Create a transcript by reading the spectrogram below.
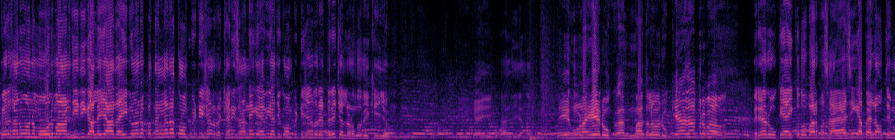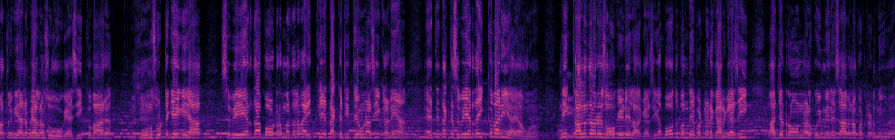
ਫਿਰ ਸਾਨੂੰ ਅਨਮੋਲ ਮਾਨ ਜੀ ਦੀ ਗੱਲ ਯਾਦ ਆਈ ਵੀ ਉਹਨਾਂ ਨੇ ਪਤੰਗਾਂ ਦਾ ਕੰਪੀਟੀਸ਼ਨ ਰੱਖਿਆ ਸੀ ਸਾਨੇ ਕਿਹਾ ਵੀ ਅੱਜ ਕੰਪੀਟੀਸ਼ਨ ਫਿਰ ਇੱਧਰ ਹੀ ਚੱਲਣ ਦੋ ਦੇਖੀ ਜਾਓ। ਠੀਕ ਹੈ ਜੀ। ਹਾਂਜੀ ਹਾਂਜੀ। ਤੇ ਹੁਣ ਇਹ ਰੋਕ ਮਤਲਬ ਰੁਕਿਆ ਇਹਦਾ ਪ੍ਰਭਾਵ? ਵੀਰੇ ਰੁਕਿਆ ਇੱਕ ਦੋ ਵਾਰ ਫਸਾਇਆ ਸੀਗਾ। ਪਹਿਲਾਂ ਉੱਥੇ ਮਤਲਬ ਵੀ ਅਨਬੈਲੈਂਸ ਹੋ ਗਿਆ ਸੀ ਇੱਕ ਵਾਰ। ਹੁਣ ਸੁੱਟ ਕੇ ਗਿਆ। ਸਵੇਰ ਦਾ ਬਾਰਡਰ ਮਤਲਬ ਇੱਥੇ ਤੱਕ ਜਿੱਥੇ ਹੁਣ ਅਸੀਂ ਖੜੇ ਆ ਇੱਥੇ ਤੱਕ ਸਵੇਰ ਦਾ ਇੱਕ ਵਾਰੀ ਆਇਆ ਹੁਣ। ਨਹੀਂ ਕੱਲ ਤਾਂ ਉਰੇ 100 ਗੇੜੇ ਲਾ ਗਿਆ ਸੀਗਾ ਬਹੁਤ ਬੰਦੇ ਫੱਟੜ ਕਰ ਗਿਆ ਸੀ। ਅੱਜ ਡਰੋਨ ਨਾਲ ਕੋਈ ਮੇਰੇ ਹਿਸਾਬ ਨਾਲ ਫੱਟੜ ਨਹੀਂ ਹੋਇਆ।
